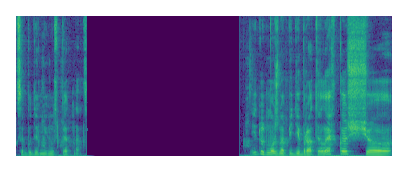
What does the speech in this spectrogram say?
Це буде мінус 15. І тут можна підібрати легко, що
